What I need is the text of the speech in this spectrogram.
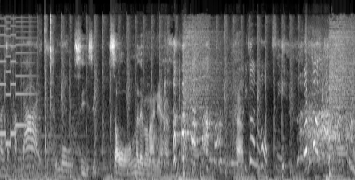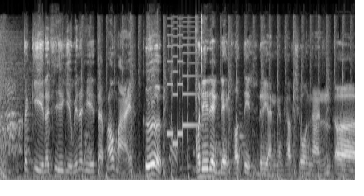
มันจะทำได้ ชั่วโมง 42 อะไรประมาณเนี้ยครับ ครับ พี่เกินหกสิจะกี่นาทีกี่วินาทีแต่เป้าหมายคือจบพอดีเด็กๆเขาติดเรียนกันครับช่วงนั้นเอ่อ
